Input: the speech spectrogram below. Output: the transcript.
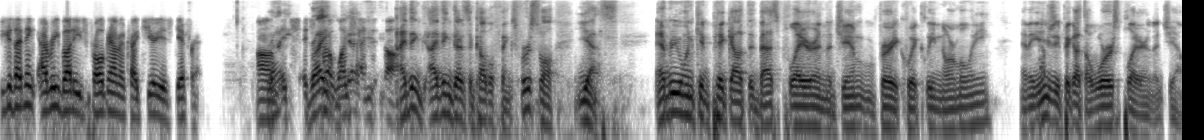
because I think everybody's program and criteria is different. Um, right, it's it's right. yeah. size fits all. I think I think there's a couple things. First of all, yes, everyone can pick out the best player in the gym very quickly normally, and they usually pick out the worst player in the gym.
